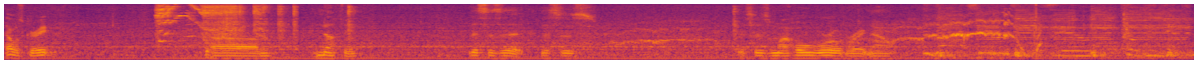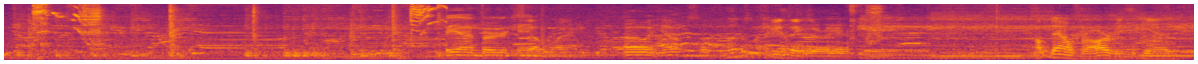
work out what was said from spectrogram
That was great. Um, nothing. This is it. This is this is my whole world right now. Yeah, Burger King. Subway. Oh, yep. A few things over here. I'm down for Arby's again.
